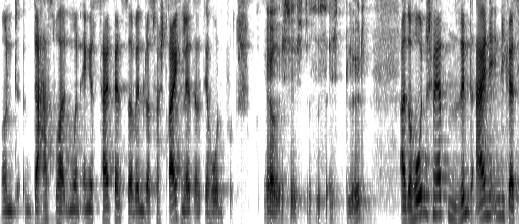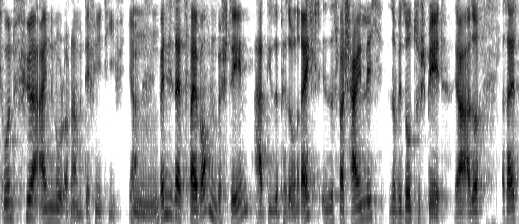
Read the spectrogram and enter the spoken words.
und da hast du halt nur ein enges Zeitfenster, wenn du das verstreichen lässt, dann ist der Hoden futsch. Ja, richtig, das ist echt blöd. Also Hodenschmerzen sind eine Indikation für eine Notaufnahme, definitiv. Ja. Mhm. Wenn sie seit zwei Wochen bestehen, hat diese Person recht, ist es wahrscheinlich sowieso zu spät. Ja, also das heißt,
